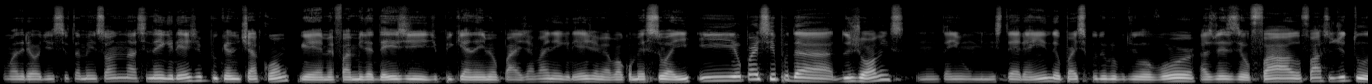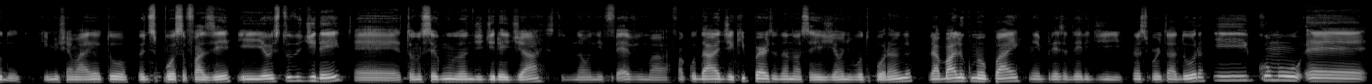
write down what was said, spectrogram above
Como o Adriel disse, eu também só nasci na igreja, porque não tinha como. Porque minha família, desde de pequena, aí, meu pai já vai na igreja, minha avó começou aí. E eu participo da, dos jovens, não tenho um ministério ainda, eu participo do grupo de louvor. Às vezes eu falo, faço de tudo. Que me chamarem, eu tô, tô disposto a fazer. E eu estudo Direito, é, tô no segundo ano de Direito já, estudo na Unifev, uma faculdade aqui perto da nossa região de Votuporanga. Trabalho com meu pai, na empresa dele de transportadora. E como é,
